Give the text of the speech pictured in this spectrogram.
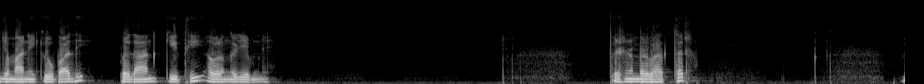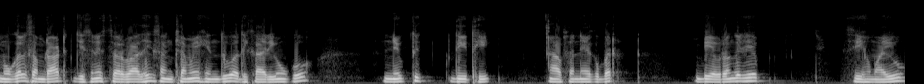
जमानी की उपाधि प्रदान की थी औरंगज़ेब ने। प्रश्न नंबर बहत्तर। मुगल सम्राट, जिसने सर्वाधिक संख्या में हिंदू अधिकारियों को नियुक्त दी थी option A Akbar, B Aurangzeb, C Humayun,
